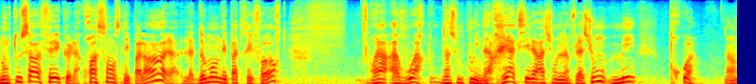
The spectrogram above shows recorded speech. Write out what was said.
Donc tout ça fait que la croissance n'est pas là, la demande n'est pas très forte voilà, avoir d'un seul coup une réaccélération de l'inflation, mais pourquoi Hein,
